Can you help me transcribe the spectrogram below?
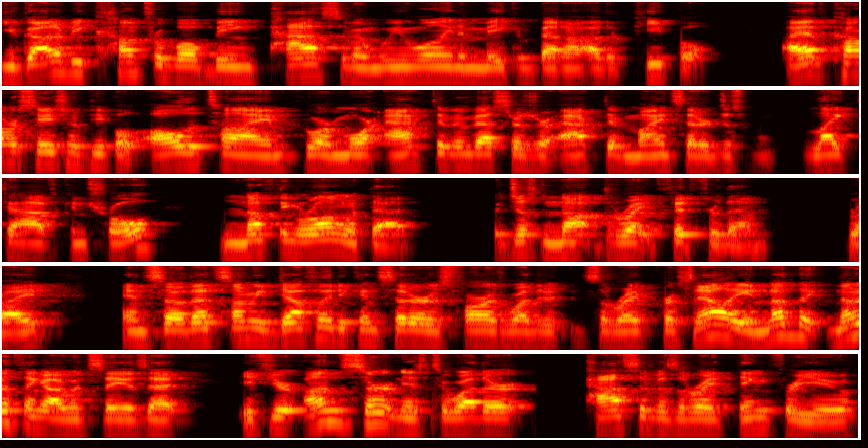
you got to be comfortable being passive and being willing to make a bet on other people. I have conversations with people all the time who are more active investors or active mindset or just like to have control. Nothing wrong with that, but just not the right fit for them, right? And so that's something definitely to consider as far as whether it's the right personality. Another another thing I would say is that if you're uncertain as to whether passive is the right thing for you,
